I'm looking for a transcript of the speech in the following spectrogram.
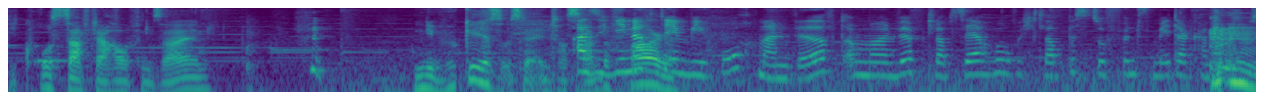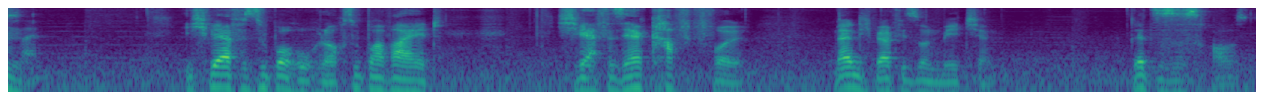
wie groß darf der Haufen sein? Nee, wirklich, das ist eine interessante Also je Frage. nachdem, wie hoch man wirft, aber man wirft, glaube ich, sehr hoch. Ich glaube, bis zu 5 Meter kann er hoch sein. Ich werfe super hoch noch, super weit. Ich werfe sehr kraftvoll. Nein, ich werfe wie so ein Mädchen. Jetzt ist es raus.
